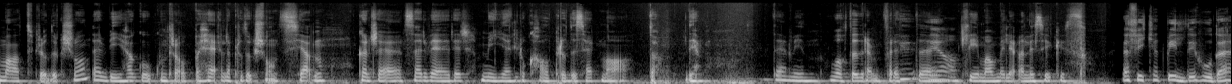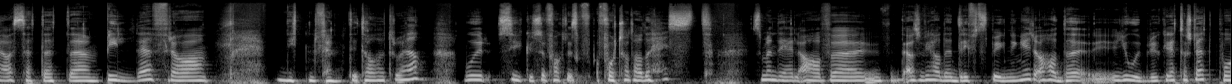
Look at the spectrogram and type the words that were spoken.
matproduksjon, der vi har god kontroll på hele produksjonskjeden. Kanskje serverer mye lokalprodusert mat. Og, ja. Det er min våte drøm for et eh, ja. klima- og miljøvennlig sykehus. Jeg fikk et bilde i hodet. Jeg har sett et uh, bilde fra 1950-tallet, tror jeg, hvor sykehuset faktisk fortsatt hadde hest som en del av uh, Altså vi hadde driftsbygninger og hadde jordbruk, rett og slett, på,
